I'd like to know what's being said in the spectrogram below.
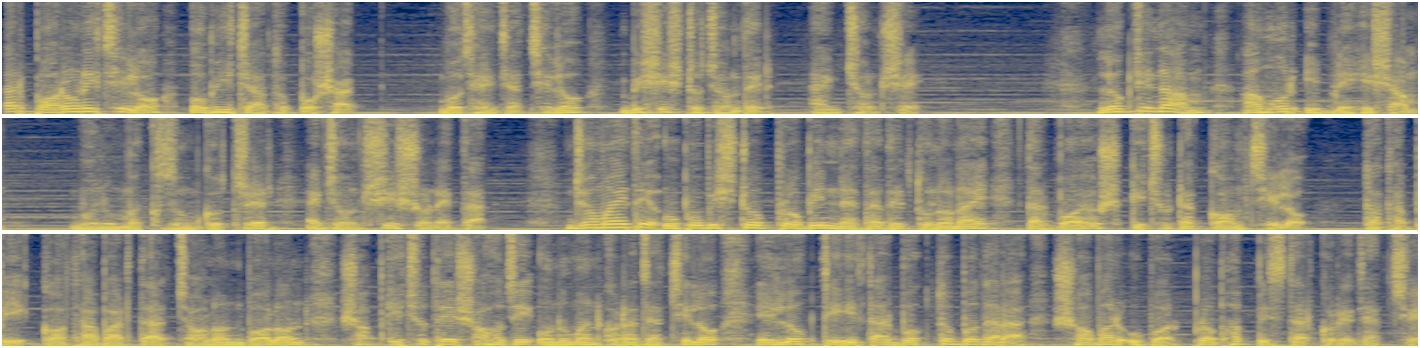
তার পরনে ছিল অভিজাত পোশাক। বোঝাই যাচ্ছিল বিশিষ্টজনদের একজন সে। লোকটির নাম আমর ইবনে হিসাম বনু মকজুম গোত্রের একজন শীর্ষ নেতা। জমায়েতে উপবিষ্ট প্রবীণ নেতাদের তুলনায় তার বয়স কিছুটা কম ছিল। তথাপি কথাবার্তা, চলন বলন সবকিছুতে সহজেই অনুমান করা যাচ্ছিল এই লোকটি তার বক্তব্য দ্বারা সবার উপর প্রভাব বিস্তার করে যাচ্ছে।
